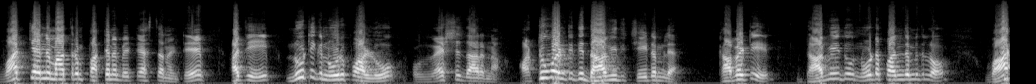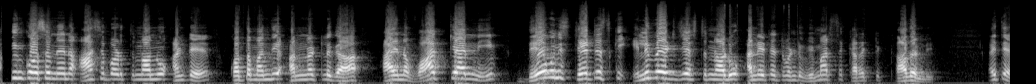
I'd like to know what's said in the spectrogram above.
వాక్యాన్ని మాత్రం పక్కన పెట్టేస్తానంటే అది నూటికి నూరు పాళ్ళు వేషధారణ. అటువంటిది దావీది చేయడంలే. కాబట్టి దావీదు నూట పంతొమ్మిదిలో వాక్యం కోసం నేను ఆశపడుతున్నాను అంటే కొంతమంది అన్నట్లుగా ఆయన వాక్యాన్ని దేవుని స్టేటస్కి ఎలివేట్ చేస్తున్నాడు అనేటటువంటి విమర్శ కరెక్ట్ కాదండి. అయితే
